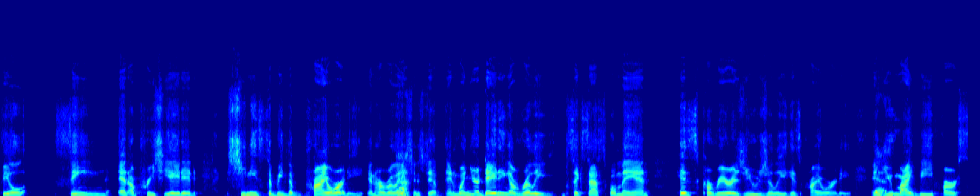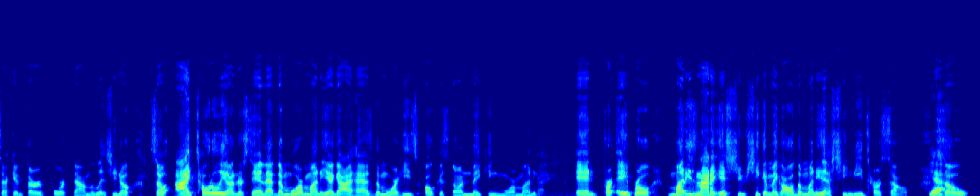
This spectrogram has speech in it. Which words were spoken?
feel seen and appreciated, she needs to be the priority in her relationship. Yeah. And when you're dating a really successful man, his career is usually his priority and yes. you might be first second third fourth down the list you know? So i totally understand that. The more money a guy has the more he's focused on making more money. And for april money's not an issue. She can make all the money that she needs herself. Yeah. So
